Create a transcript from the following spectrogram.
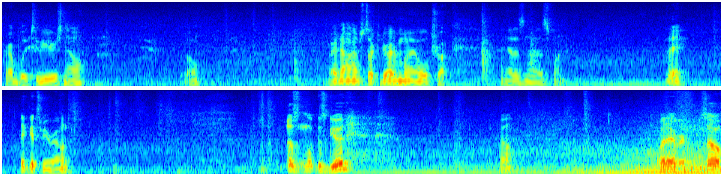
probably two years now. So, right now I'm stuck driving my old truck. That is not as fun. Hey, it gets me around. Doesn't look as good well, whatever. So,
